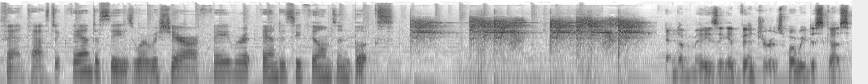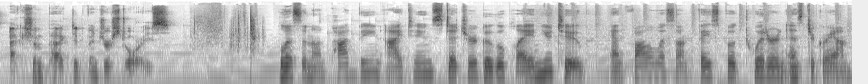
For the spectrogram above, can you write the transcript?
Fantastic Fantasies, where we share our favorite fantasy films and books. And Amazing Adventures, where we discuss action packed adventure stories. Listen on Podbean, iTunes, Stitcher, Google Play, and YouTube. And follow us on Facebook, Twitter, and Instagram.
